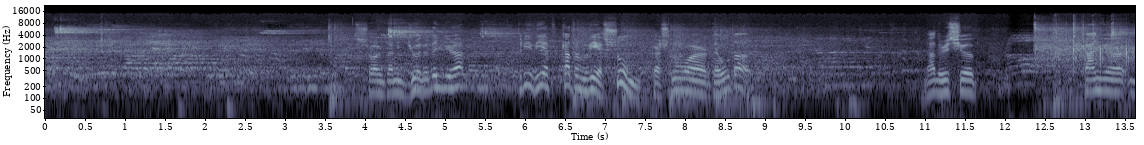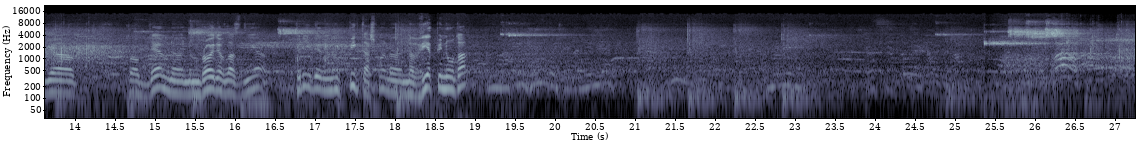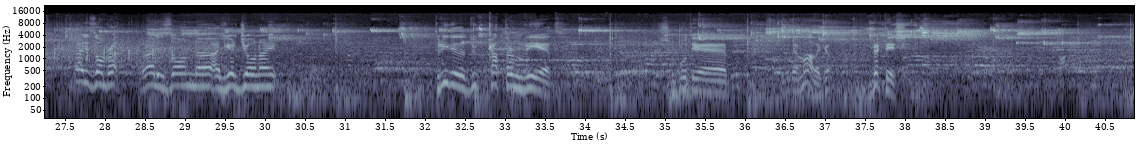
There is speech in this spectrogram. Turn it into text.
Shohim tani gjuajtjet e lira 30-14, shumë ka shënuar Teuta Ndërsa që Ka një një problem në në mbrojtje Vllaznia, 31 pikë tashmë në në 10 minuta. Realizon pra, realizon uh, Algert Gjonaj 32-14. Shkëputje e madhe kjo. Bekteshi.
